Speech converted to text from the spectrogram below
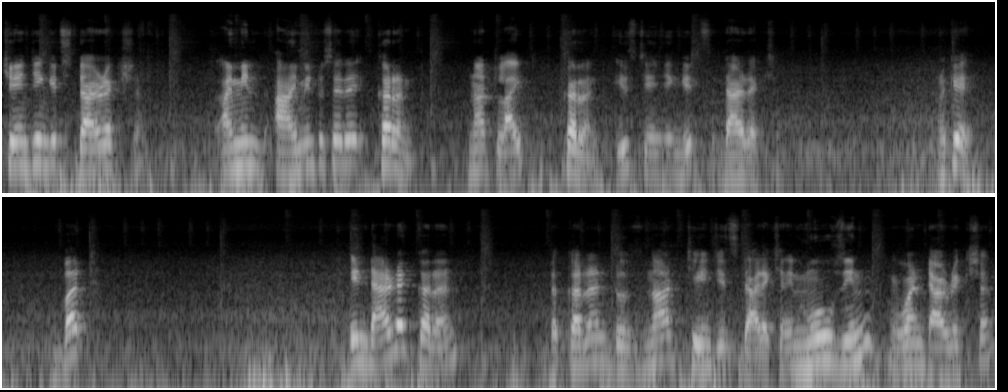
changing its direction. I mean, I mean to say the current, not light. Current is changing its direction okay but in direct current the current does not change its direction. It moves in one direction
